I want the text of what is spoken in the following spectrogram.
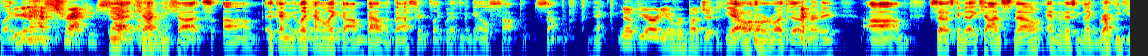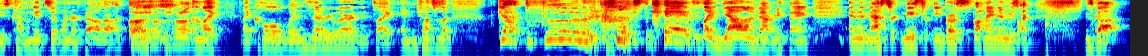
like You're gonna have tracking shots. yeah Oh. tracking shots. Um, it's gonna be like kind of like um Battle of the Bastards, like with Miguel Sapochnik. Nope, you're already over budget. Yeah, over budget already. Um, so it's gonna be like Jon Snow, and then there's gonna be like refugees coming into Winterfell, they're like, "Ugh," and like like cold winds everywhere, and it's like, and Jon Snow's like, "Get the food, close the gates." He's like yelling and everything, and then Master Maester Ebrose is behind him. He's like, he's got.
